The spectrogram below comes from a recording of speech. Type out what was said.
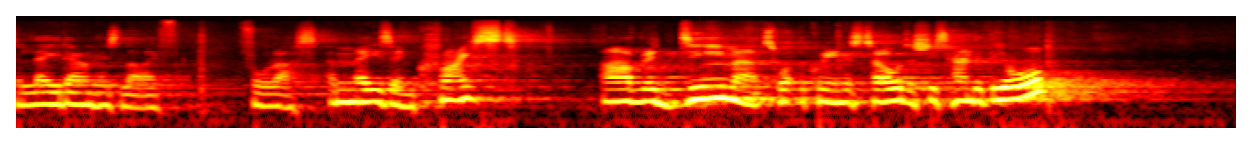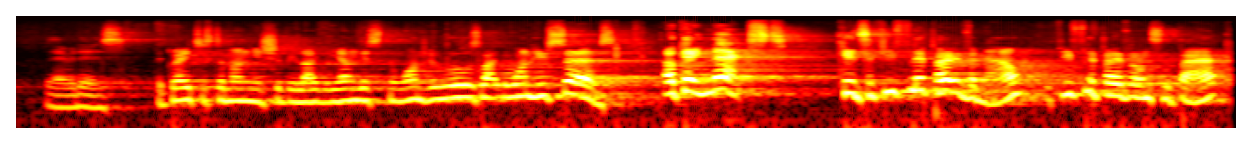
to lay down his life for us. Amazing. Christ, our Redeemer, is what the Queen is told as she's handed the orb. There it is. The greatest among you should be like the youngest, the one who rules like the one who serves. Okay, next. Kids, if you flip over now, if you flip over onto the back,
